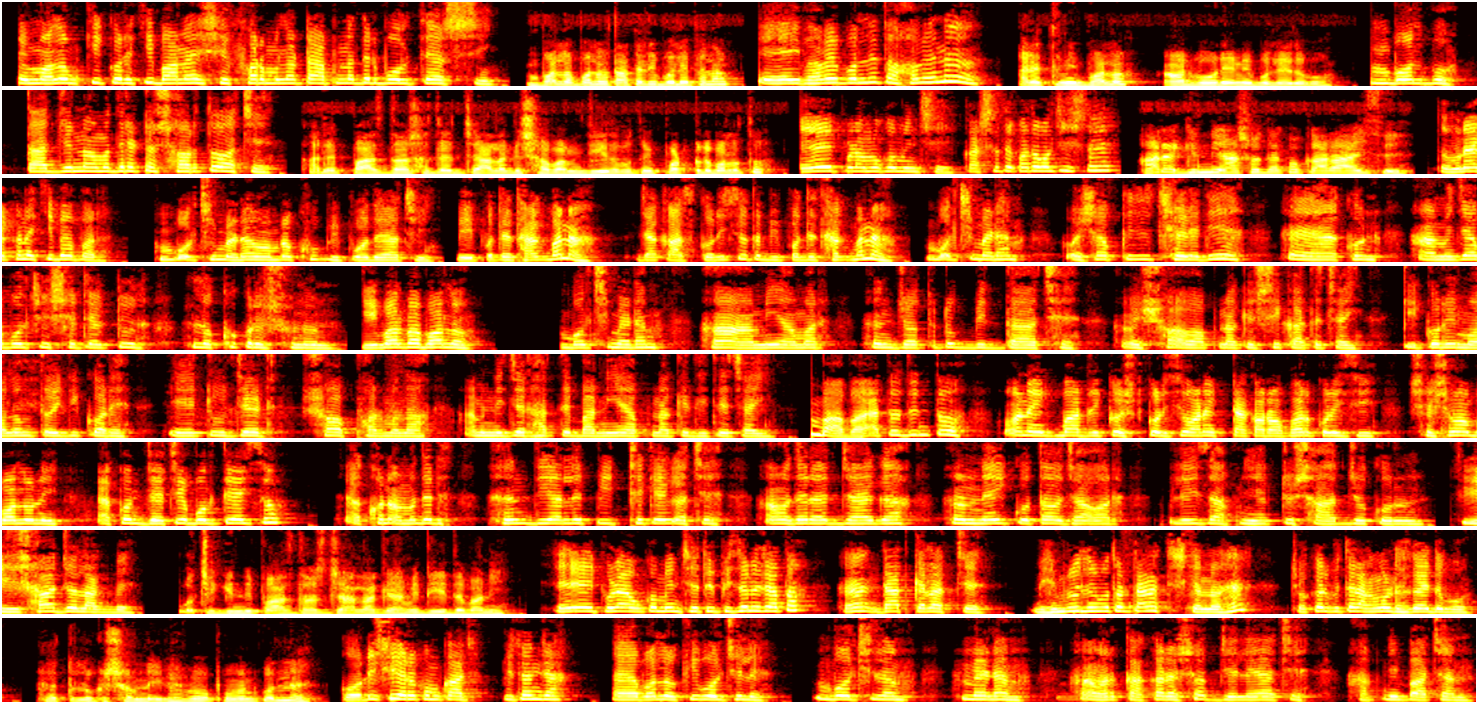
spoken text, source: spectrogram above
এই মলম কি করে কি বানায় সেই ফর্মুলাটা আপনাদের বলতে আসছি। বলো বলো তাড়াতাড়ি বলে ফেলাও। এইভাবে বললে তো হবে না? আরে তুমি বলো আমার বউরে আমি বলে দেবো। বলব তার জন্য আমাদের একটা শর্ত আছে। আরে পাঁচ দশ হাজার যা লাগে সব আমি দিয়ে দেবো তুমি পট করে বলো তো। এই প্রণাম কমিছে কার সাথে কথা বলছিস রে আরে গিন্নি আসো দেখো কারা আইছে। তোমরা এখানে কি ব্যাপার? বলছি ম্যাডাম আমরা খুব বিপদে আছি। বিপদে থাকবে না? যা কাজ করিস তো বিপদে থাকবে না। বলছি ম্যাডাম ওই সব কিছু ছেড়ে দিয়ে হ্যাঁ, এখন আমি যা বলছি সেটা একটু লক্ষ্য করে শুনুন। কি বলবা বলো? বলছি ম্যাডাম হ্যাঁ আমি আমার যতটুকু বিদ্যা আছে, আমি সব আপনাকে শেখাতে চাই। কি করে মলম তৈরি করে? এ টু জেড সব ফর্মুলা আমি নিজের হাতে বানিয়ে আপনাকে দিতে চাই। বাবা, এতদিন তো অনেকবার রিকোয়েস্ট করেছি, অনেক টাকার অফার করেছি। সে সময় বলনি, এখন যেচে বলতে আইছো এখন আমাদের দেয়ালে পিঠ থেকে গেছে। আমাদের আর জায়গা নেই কোথাও যাওয়ার। প্লিজ আপনি একটু সাহায্য করুন। কি সাহায্য লাগবে? বলছি গিন্নি পাঁচ দশ যা লাগে আমি দিয়ে দেবানি। এই পুরো অঙ্ক মিনছে তুই পিছনে যাতো হ্যাঁ দাঁত কেলাচ্ছে। ভীমরুলির মতো টাকাচ্ছিস কেন হ্যাঁ? চোখের ভিতরে আঙুল ঢেকাই দেবো। এত লোকের সামনে এইভাবে অপমান করলে? করিস এরকম কাজ। পিছন যা। হ্যাঁ বলো কি বলছিলে? বলছিলাম ম্যাডাম আমার কাকারা সব জেলে আছে। আপনি বাঁচান।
